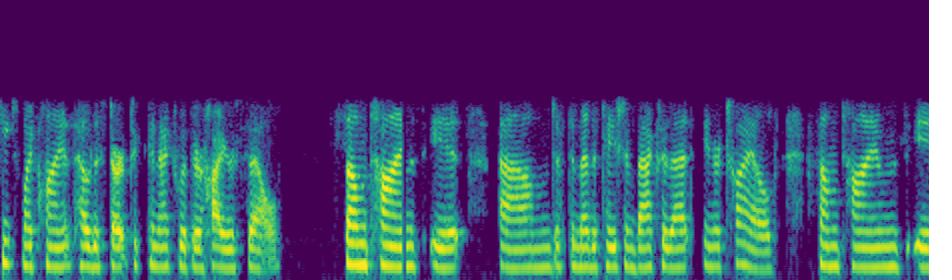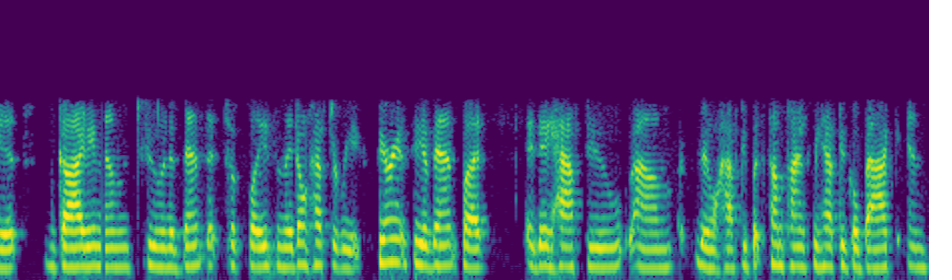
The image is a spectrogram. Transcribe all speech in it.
teach my clients how to start to connect with their higher self. Sometimes it's um, just a meditation back to that inner child. Sometimes it's guiding them to an event that took place and they don't have to re-experience the event, but they have to, um, they don't have to, but sometimes we have to go back and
